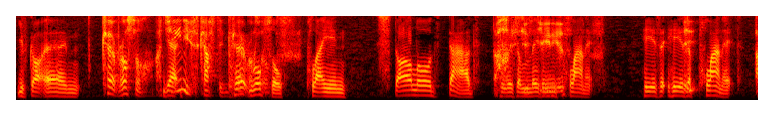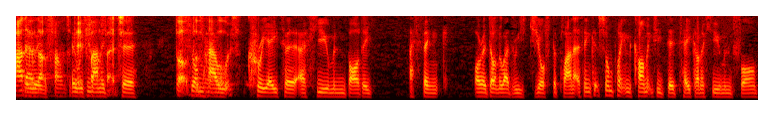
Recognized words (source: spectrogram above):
you've got um, Kurt Russell, a Yeah. genius casting. Kurt Russell playing Star Lord's dad, who Oh, is a living genius. planet. He is a, he is a planet. I know who that is- sounds a who bit has managed to somehow create a, a human body. I think, or I don't know whether he's just a planet. I think at some point in the comics he did take on a human form,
